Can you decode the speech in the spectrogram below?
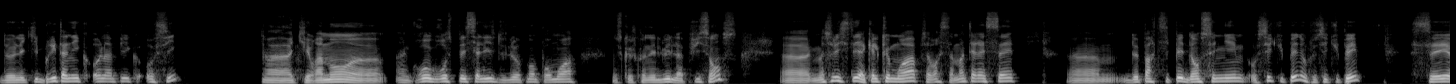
de l'équipe britannique olympique aussi, euh, qui est vraiment euh, un gros, gros spécialiste du développement pour moi, de ce que je connais de lui, de la puissance. il m'a sollicité il y a quelques mois pour savoir si ça m'intéressait de participer, d'enseigner au CQP. Donc le CQP, c'est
